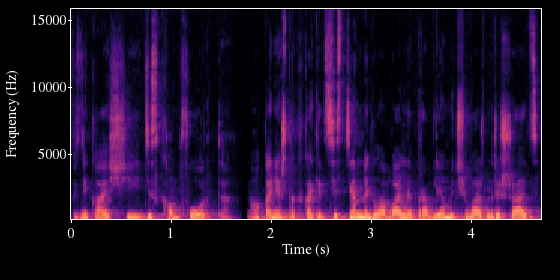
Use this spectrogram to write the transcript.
возникающие дискомфорты. Но, ну, конечно, какие-то системные глобальные проблемы очень важно решать,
